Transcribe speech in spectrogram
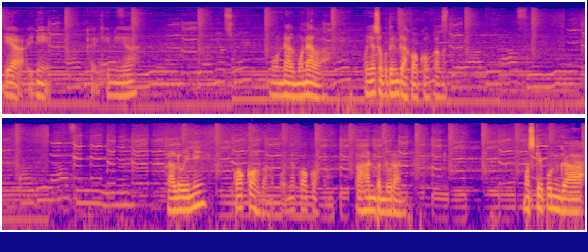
Ya ini. Kayak gini ya. Monel monel. Pokoknya seperti ini udah kokoh banget. Lalu ini kokoh banget. Pokoknya kokoh tahan benturan. Meskipun enggak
